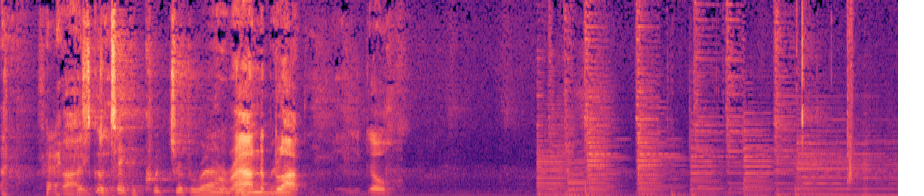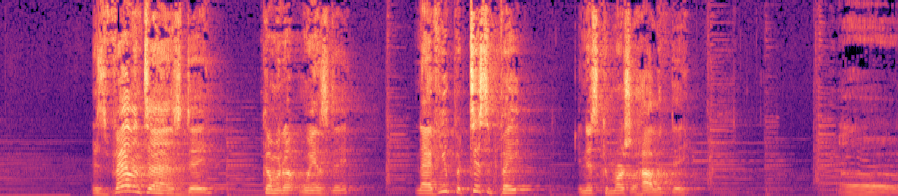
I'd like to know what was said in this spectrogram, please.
right, let's go take a quick trip around around the block. The block. There you go. It's Valentine's Day coming up Wednesday. Now, if you participate in this commercial holiday, uh,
